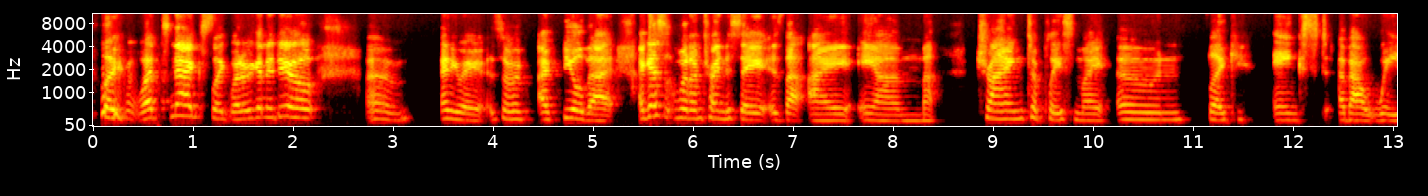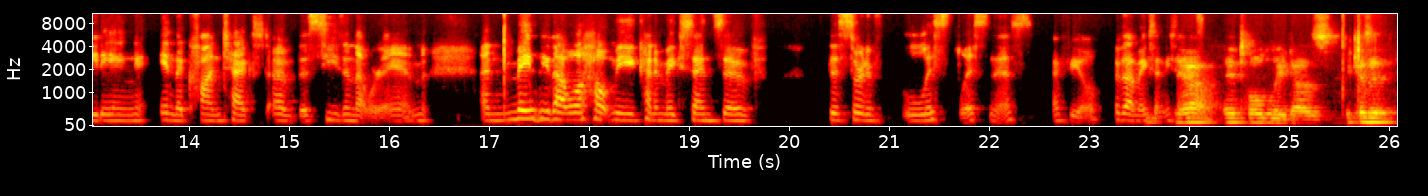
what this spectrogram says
Like what's next? Like what are we gonna do? Um anyway so i feel that. I guess what i'm trying to say is that i am trying to place my own like angst about waiting in the context of the season that we're in. And maybe that will help me kind of make sense of this sort of listlessness i feel if that makes any sense Yeah, it totally does. Because it,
